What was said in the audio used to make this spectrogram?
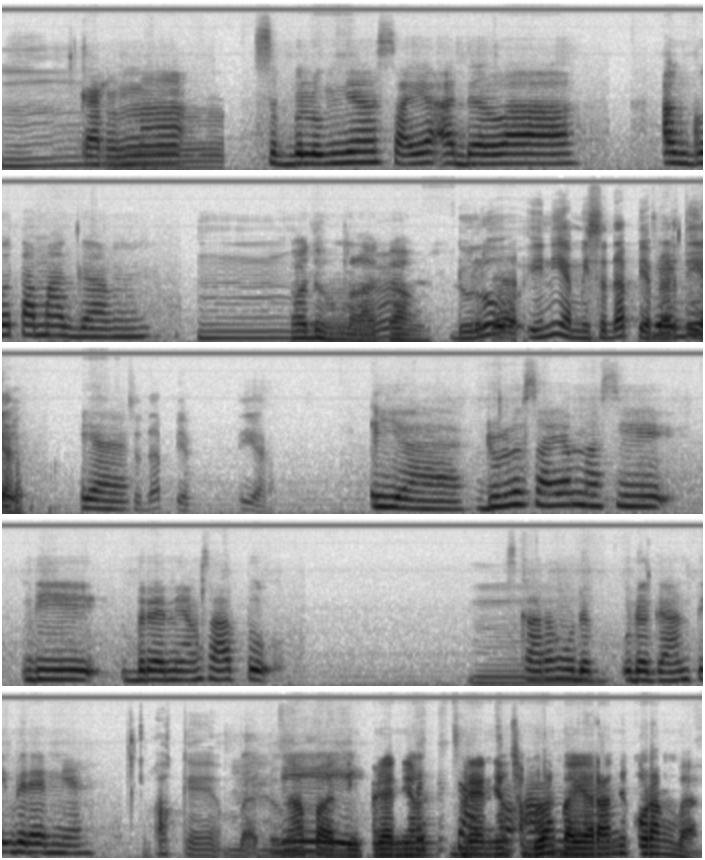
Hmm. Karena Hmm, sebelumnya saya adalah anggota magang. Hmm. Waduh melagang. Dulu ini ya mie sedap ya berarti Jadi, ya? ya, Sedap ya? Iya. iya. Dulu saya masih di brand yang satu. Hmm. Sekarang udah udah ganti brandnya. Oke Mbak Domi. Di- Kenapa di brand yang brand yang sebelah soalnya. bayarannya kurang mbak?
